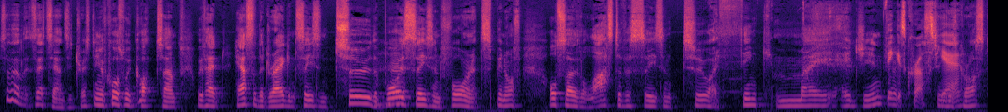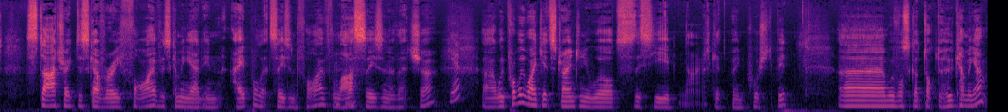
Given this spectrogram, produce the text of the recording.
So that, that sounds interesting. Of course, we've got um, we've had House of the Dragon season two, The Boys season four, and its spin off. Also, The Last of Us season two. I think may edge in. Fingers crossed. Yeah. Fingers yeah. crossed. Star Trek Discovery 5 is coming out in April. That's season 5, Mm-hmm. last season of that show. Yep. Uh, we probably won't get Strange New Worlds this year. No. It gets been pushed a bit. Um, we've also got Doctor Who coming up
